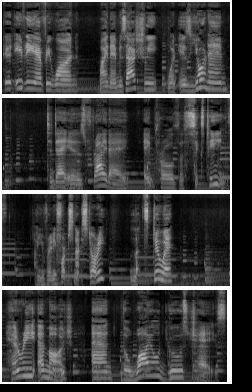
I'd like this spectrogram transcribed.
Good evening, everyone. My name is Ashley. What is your name? Today is Friday, April the 16th. Are you ready for tonight's story? Let's do it. Henry and Mudge and the Wild Goose Chase.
